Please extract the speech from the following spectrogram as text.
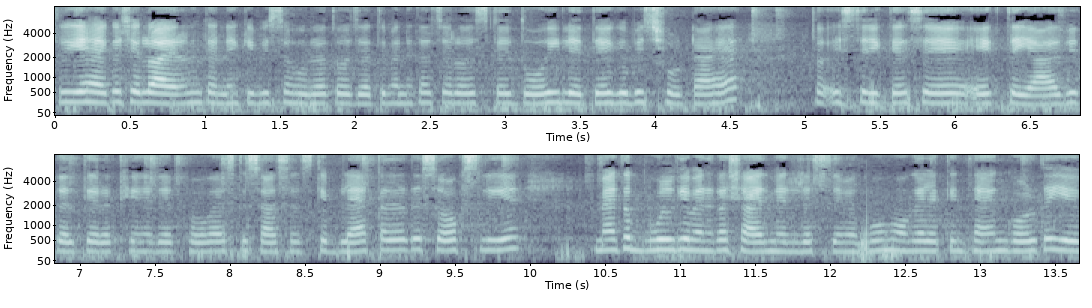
तो ये है कि चलो आयरन करने की भी सहूलत हो जाती है। मैंने कहा चलो इसके दो ही लेते हैं, क्योंकि छोटा है तो इस तरीके से एक तैयार भी करके रखेंगे, देखो होगा इसके साथ साथ इसके ब्लैक कलर के सॉक्स लिए। मैं तो भूल गई, मैंने कहा शायद मेरे रस्ते में गुम हो गया, लेकिन थैंक गॉड का ये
